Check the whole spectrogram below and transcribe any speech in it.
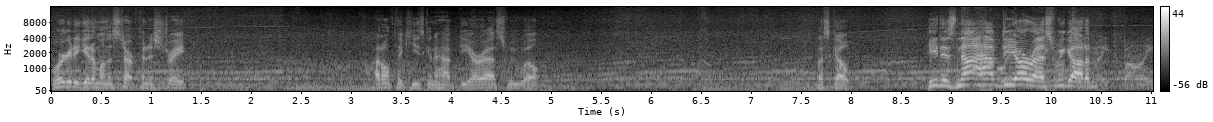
We're going to get him on the start finish straight. I don't think he's going to have DRS. We will. Let's go. He does not have DRS. We got him. By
